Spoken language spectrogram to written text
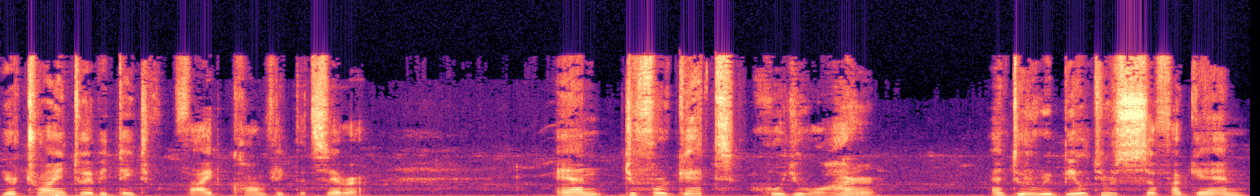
you're trying to evitate fight conflict etc and you forget who you are and to rebuild yourself again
